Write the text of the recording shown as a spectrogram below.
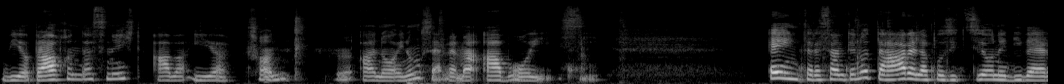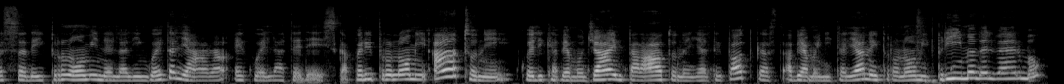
Wir brauchen das nicht, aber ihr schon. A noi non serve, ma a voi sì. È interessante notare la posizione diversa dei pronomi nella lingua italiana e quella tedesca. Per i pronomi atoni, quelli che abbiamo già imparato negli altri podcast, abbiamo in italiano i pronomi prima del verbo,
